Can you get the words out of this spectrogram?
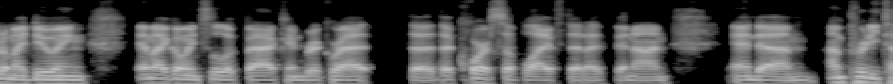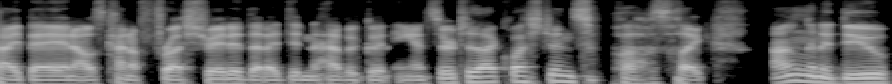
What am I doing? Am I going to look back and regret the the course of life that I've been on. And um, I'm pretty type A, and I was kind of frustrated that I didn't have a good answer to that question. So I was like, I'm gonna do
